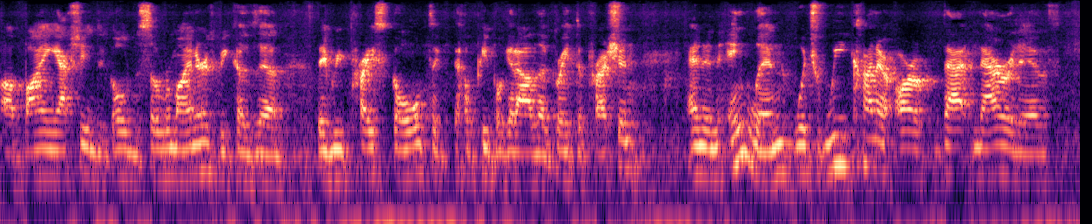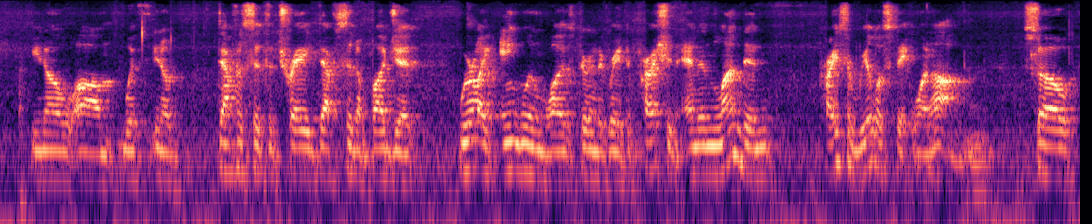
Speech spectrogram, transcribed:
uh, buying actually into gold and silver miners because uh, they repriced gold to help people get out of the Great Depression. And in England, which we kind of are that narrative you know, um, with you know deficit of trade, deficit of budget. We're like England was during the Great Depression, and in London, price of real estate went up. So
